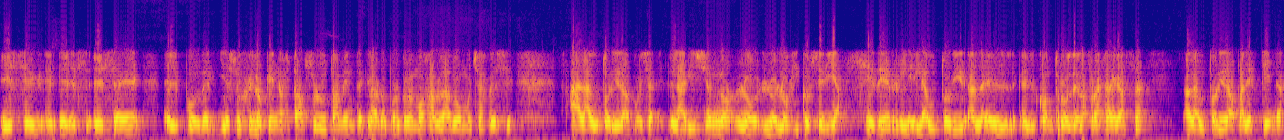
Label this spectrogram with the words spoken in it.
ese, ese, el poder, y eso es lo que no está absolutamente claro, porque lo hemos hablado muchas veces. A la autoridad, pues la visión, lo, lógico sería cederle la autoridad, el control de la franja de Gaza a la autoridad palestina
